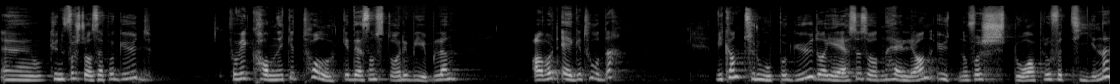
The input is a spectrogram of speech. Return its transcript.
kunne, forstå seg på Gud. For vi kan ikke tolke det som står i Bibelen, av vårt eget hode. Vi kan tro på Gud og Jesus og Den hellige ånd uten å forstå profetiene.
